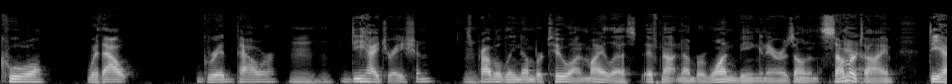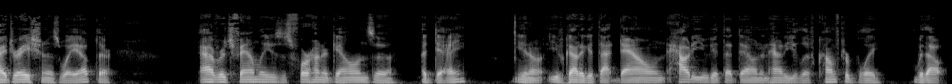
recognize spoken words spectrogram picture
cool without grid power? Mm-hmm. Dehydration is probably number two on my list, if not number one, being in Arizona in the summertime. Dehydration is way up there. Average family uses 400 gallons a, a day. You know, you've got to get that down. How do you get that down and how do you live comfortably without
